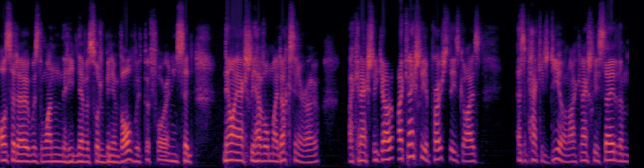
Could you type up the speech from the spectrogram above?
Ozhadou was the one that he'd never sort of been involved with before. And he said, "Now I actually have all my ducks in a row. I can actually go. I can actually approach these guys." as a package deal, and I can actually say to them,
